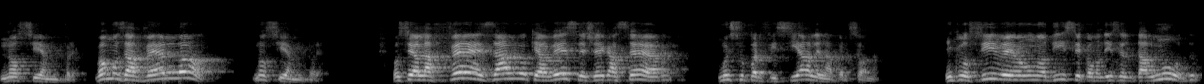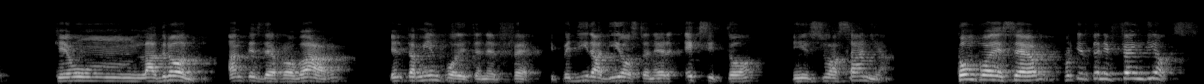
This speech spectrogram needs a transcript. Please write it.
No siempre. ¿Vamos a verlo? No siempre. O sea, la fe es algo que a veces llega a ser muy superficial en la persona. Inclusive uno dice, como dice el Talmud, que un ladrón antes de robar, él también puede tener fe y pedir a Dios tener éxito en su hazaña. ¿Cómo puede ser? Porque él tiene fe en Dios.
